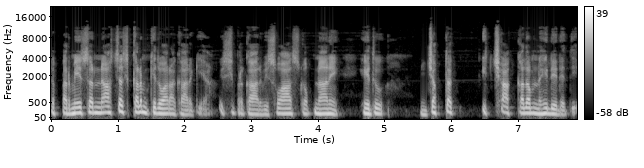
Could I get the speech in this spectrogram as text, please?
तो परमेश्वर ने आश्चर्य कर्म के द्वारा कार्य किया। इसी प्रकार विश्वास को अपनाने हेतु जब तक इच्छा कदम नहीं ले लेती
